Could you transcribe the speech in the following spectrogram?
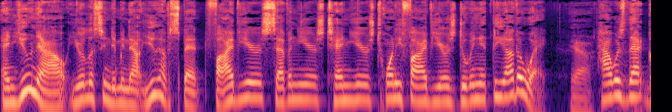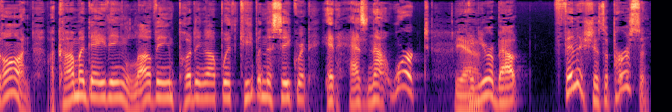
And you now, you're listening to me now, you have spent five years, seven years, 10 years, 25 years doing it the other way. Yeah. How has that gone? Accommodating, loving, putting up with, keeping the secret. It has not worked. Yeah. And you're about finished as a person.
